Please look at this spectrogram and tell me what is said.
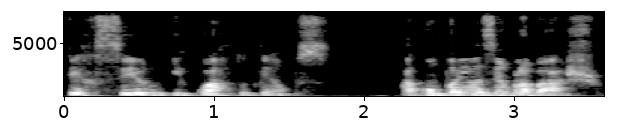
terceiro e quarto tempos. Acompanhe o exemplo abaixo.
